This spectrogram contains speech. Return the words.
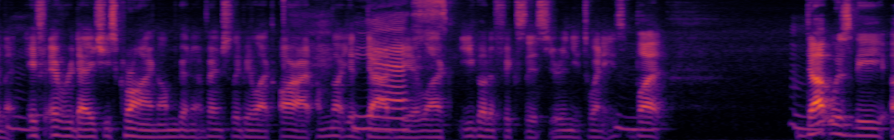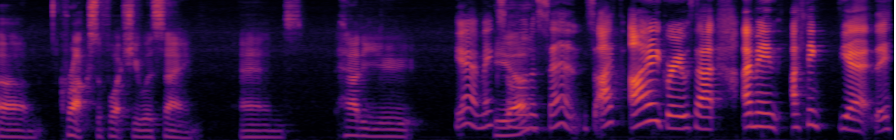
limit Mm. if every day she's crying i'm gonna eventually be like all right i'm not your dad here like you gotta fix this you're in your 20s Mm. but Mm. that was the um, crux of what she was saying and how do you Yeah, it makes Yeah. a lot of sense. I I agree with that. I mean, I think yeah, it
